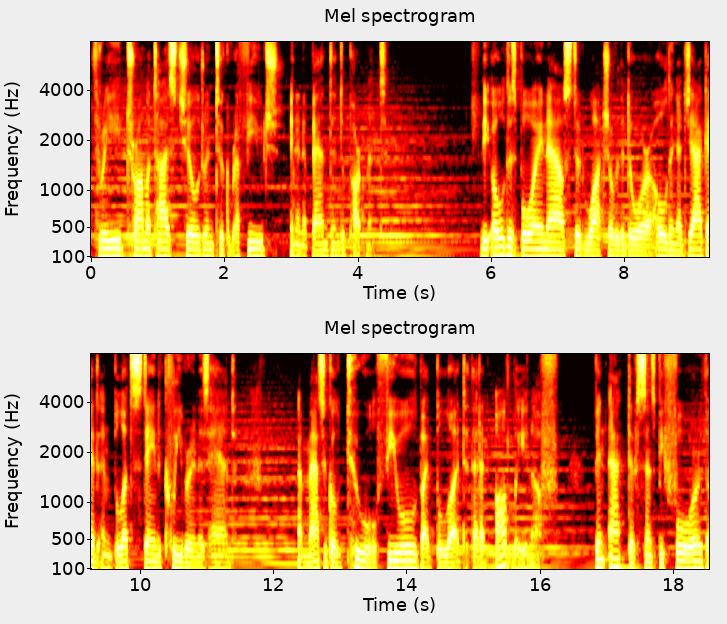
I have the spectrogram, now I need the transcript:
three traumatized children took refuge in an abandoned apartment. The oldest boy now stood watch over the door, holding a jacket and blood-stained cleaver in his hand a magical tool fueled by blood that had oddly enough been active since before the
